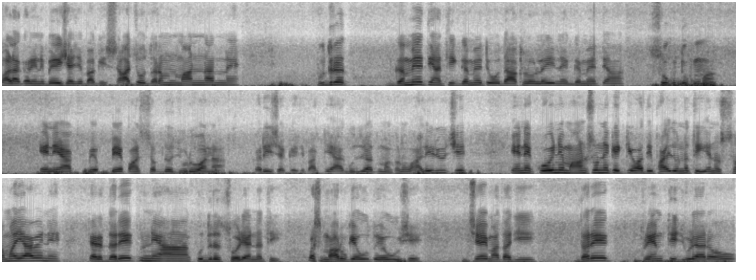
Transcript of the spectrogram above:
વાળા કરીને બેસ્યા છે. બાકી સાચો ધર્મ માનનારને કુદરત ગમે ત્યાંથી ગમે તેવો દાખલો લઈને ગમે ત્યાં સુખ દુઃખમાં એને આ બે પાંચ શબ્દો જોડવાના કરી શકે છે. બાકી આ ગુજરાતમાં ઘણું હાલી રહ્યું છે. એને કોઈને માણસોને કંઈ કહેવાથી ફાયદો નથી. એનો સમય આવે ને ત્યારે દરેકને આ કુદરત છોડ્યા નથી. બસ મારું કહેવું તો એવું છે. જય માતાજી. દરેક પ્રેમથી જોડ્યા રહો,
